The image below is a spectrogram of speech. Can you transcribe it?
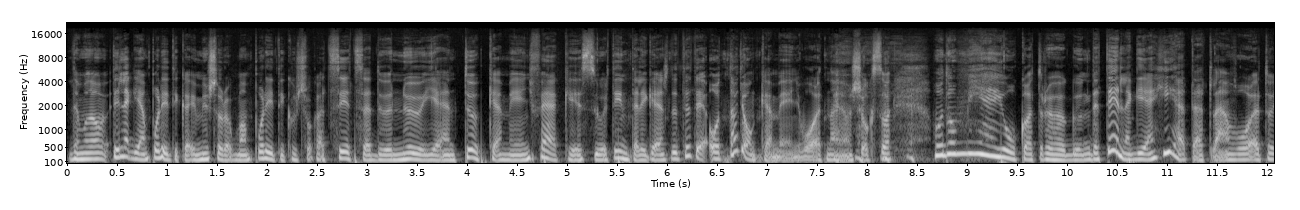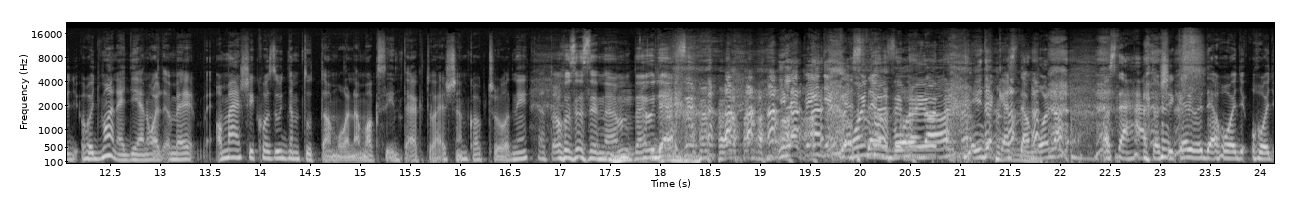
de mondom, tényleg ilyen politikai műsorokban politikusokat szétszedő nő, ilyen tök kemény, felkészült, intelligens, de tehát ott nagyon kemény volt nagyon sokszor. Mondom, milyen jókat röhögünk, de tényleg ilyen hihetetlen volt, hogy, hogy van egy ilyen oldal, mert a másikhoz úgy nem tudtam volna max intellektuálisan kapcsolódni. Hát ahhoz azért nem, de ugye... Illetve igyekeztem volna, igyekeztem volna, aztán hát a sikerül, de hogy, hogy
